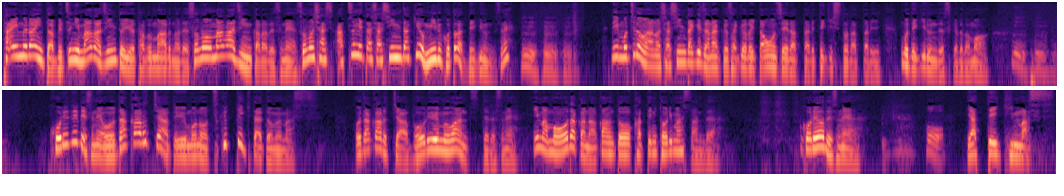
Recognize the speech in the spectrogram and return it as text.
タイムラインとは別にマガジンというタブもあるので、そのマガジンからですね、その写真、集めた写真だけを見ることができるんですね。えうんうんうん。で、もちろんあの写真だけじゃなく、先ほど言った音声だったりテキストだったりもできるんですけれども、うんうんこれでですね、小田カルチャーというものを作っていきたいと思います。小田カルチャーボリューム1つってですね、今もう小高のアカウントを勝手に取りましたんで、これをですね、ほやっていきます。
